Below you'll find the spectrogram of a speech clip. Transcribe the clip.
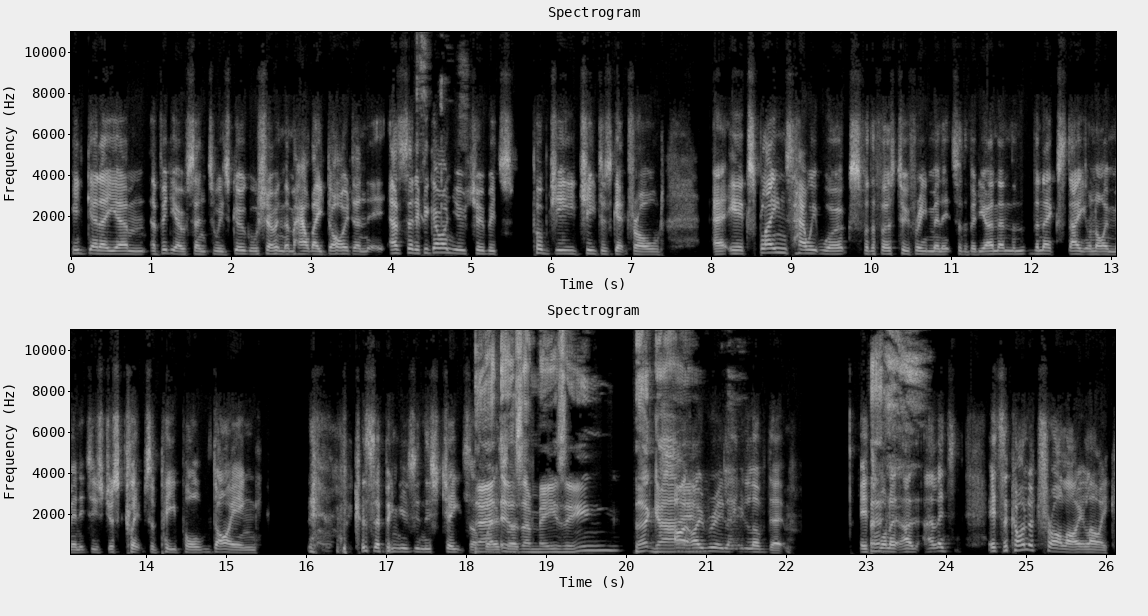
he'd get a um, a video sent to his Google showing them how they died. And as I said, if you go on YouTube, it's PUBG cheaters get trolled. Uh, he explains how it works for the first two, three minutes of the video, and then the, the next eight or nine minutes is just clips of people dying because they've been using this cheat software. That is so amazing. That guy, I, I really loved it. It's one of, uh, and it's it's the kind of troll I like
